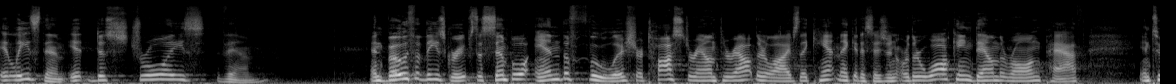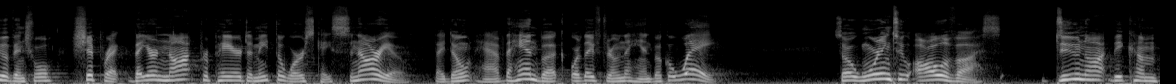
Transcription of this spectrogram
it leads them. It destroys them. And both of these groups, the simple and the foolish, are tossed around throughout their lives. They can't make a decision, or they're walking down the wrong path into eventual shipwreck. They are not prepared to meet the worst case scenario. They don't have the handbook, or they've thrown the handbook away. So, a warning to all of us do not become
